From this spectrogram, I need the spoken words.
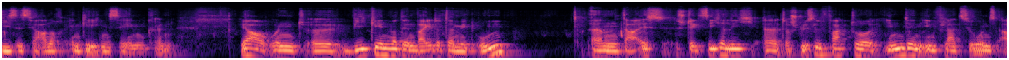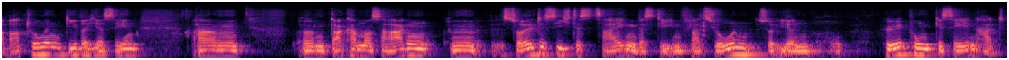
dieses Jahr noch entgegensehen können. Ja, und äh, wie gehen wir denn weiter damit um? Ähm, da ist, steckt sicherlich äh, der Schlüsselfaktor in den Inflationserwartungen, die wir hier sehen. Ähm, ähm, da kann man sagen, ähm, sollte sich das zeigen, dass die Inflation so ihren Höhepunkt gesehen hat,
